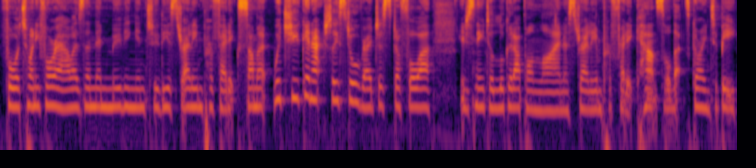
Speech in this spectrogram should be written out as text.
for 24 hours, and then moving into the Australian Prophetic Summit, which you can actually still register for. You just need to look it up online Australian Prophetic Council. That's going to be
